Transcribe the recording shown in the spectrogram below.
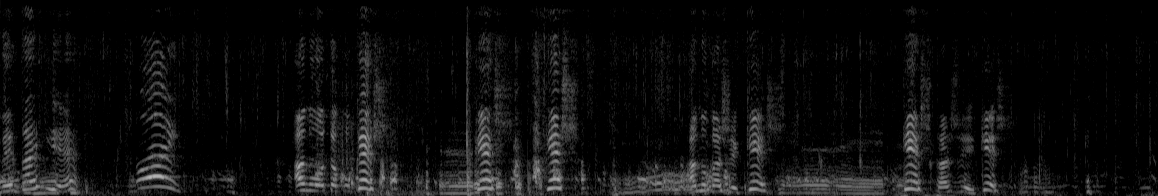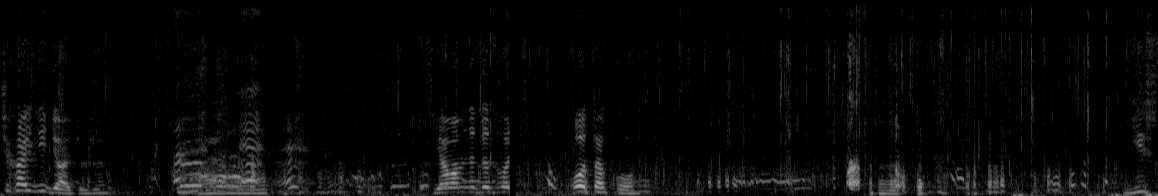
Не дає. Ану, отаку киш. Киш, киш. Ану кажи, киш. Киш, кажи, киш. Чи хай їдять уже. Я вам не дозволяю. Отако. Їжте.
